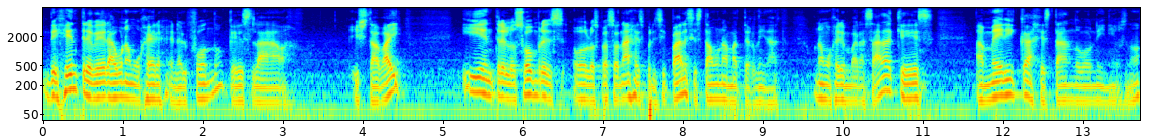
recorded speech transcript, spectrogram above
dejé entrever a una mujer en el fondo, que es la Ishtabai, y entre los hombres o los personajes principales está una maternidad, una mujer embarazada que es América gestando niños, ¿no?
